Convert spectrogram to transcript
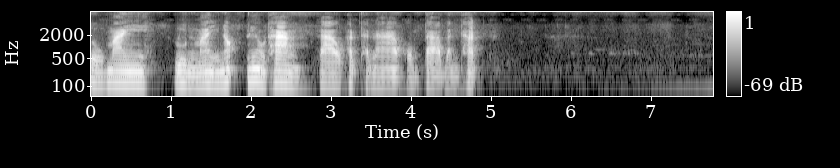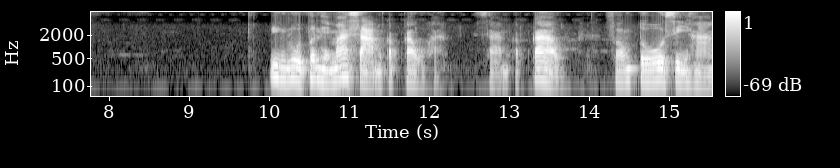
ตัวใหม่รุ่นใหม่เนาะแนวทางลาวพัฒนาของตาบรรทัด วิ่งรูดเพิ่นให้มาสามกับเก้าค่ะสามกับเก้าสองตัวสี่หาง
